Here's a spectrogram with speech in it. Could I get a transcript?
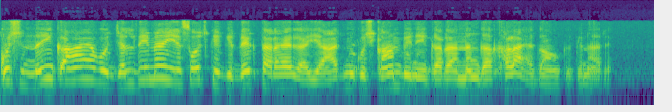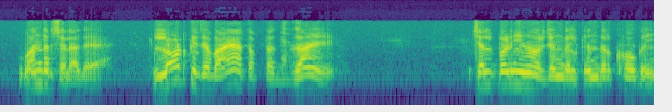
कुछ नहीं कहा है, वो जल्दी में ये सोच के कि देखता रहेगा, ये आदमी कुछ काम भी नहीं कर रहा, नंगा खड़ा है गाँव के किनारे। वो अंदर चला गया है। लौट के जब आया, तब तक गायें चल पड़ी हैं और जंगल के अंदर खो गई।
